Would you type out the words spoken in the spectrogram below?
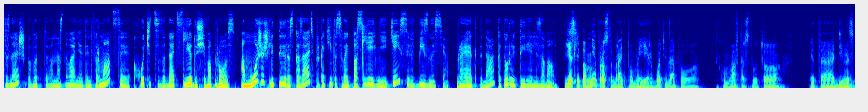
Ты знаешь, вот э, на основании этой информации хочется задать следующий вопрос. А можешь ли ты рассказать про какие-то свои последние кейсы в бизнесе, проекты, да, которые ты реализовал? Если по мне просто брать по моей работе, да, по такому авторству, то это один из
